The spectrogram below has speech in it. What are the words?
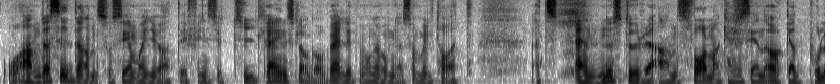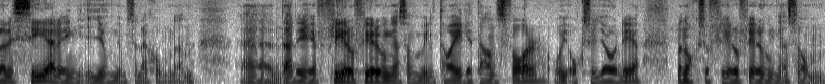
Å andra sidan så ser man ju att det finns ju tydliga inslag av väldigt många unga som vill ta ett, ett ännu större ansvar. Man kanske ser en ökad polarisering i ungdomsgenerationen. Eh, där det är fler och fler unga som vill ta eget ansvar och också gör det, men också fler och fler unga som,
